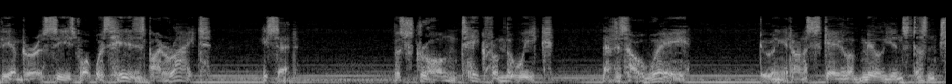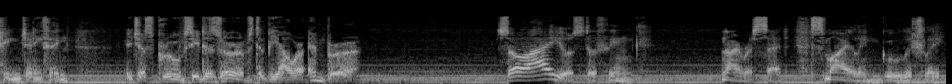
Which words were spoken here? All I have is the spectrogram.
The Emperor seized what was his by right, he said. The strong take from the weak. That is our way. Doing it on a scale of millions doesn't change anything. It just proves he deserves to be our Emperor. So I used to think, Nyriss said, smiling ghoulishly.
